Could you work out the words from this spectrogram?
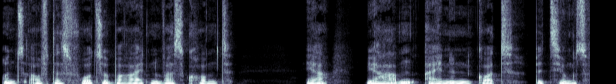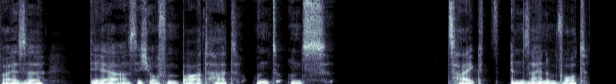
uns auf das vorzubereiten, was kommt. Ja, wir haben einen Gott, beziehungsweise der sich offenbart hat und uns zeigt in seinem Wort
